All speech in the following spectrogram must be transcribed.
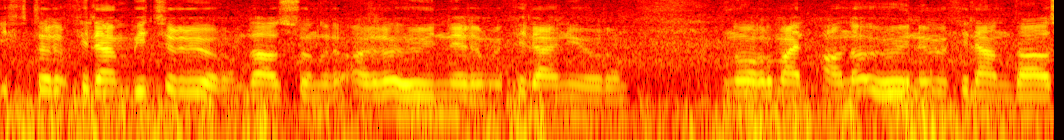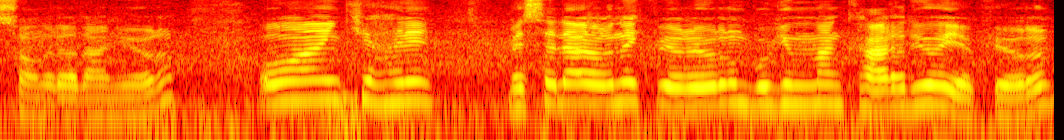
iftarı filan bitiriyorum. Daha sonra ara öğünlerimi filan yiyorum. Normal ana öğünümü filan daha sonradan yiyorum. O anki hani mesela örnek veriyorum bugün ben kardiyo yapıyorum.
